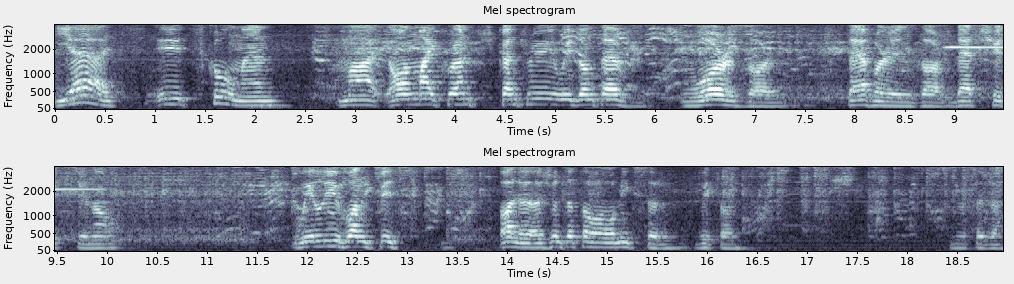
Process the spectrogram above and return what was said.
Yeah, it's it's cool, man. My on my country we don't have wars or terrorism or that shit, you know. We live one peace. Olha, junta-te ao mixer, Vitor. Até já.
